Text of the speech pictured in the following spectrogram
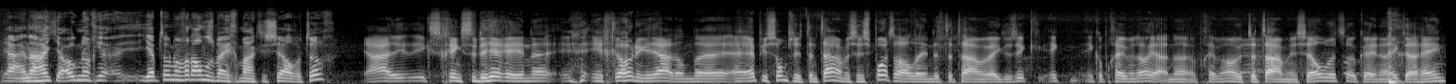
Ja, en dan had je ook nog... Je, je hebt ook nog wat anders meegemaakt in Selver, toch? Ja, ik ging studeren in, eh, in Groningen. Ja, dan eh, heb je soms weer tentamens in sporthallen in de tentamenweek. Dus ik, ik, ik op een gegeven moment, oh ja, nou, op een gegeven moment, oh, tentamen in Selwood. Oké, nou ik daarheen.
